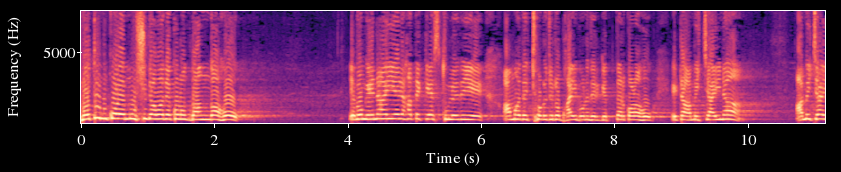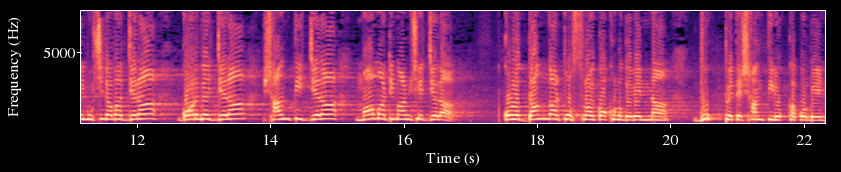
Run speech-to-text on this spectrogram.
নতুন করে মুর্শিদাবাদে কোনো দাঙ্গা হোক এবং এনআইএর হাতে কেস তুলে দিয়ে আমাদের ছোট ছোট ভাই বোনেদের গ্রেপ্তার করা হোক, এটা আমি চাই না। আমি চাই মুর্শিদাবাদ জেলা, গর্বের জেলা, শান্তির জেলা মা মাটি মানুষের জেলা। কোনো দাঙ্গার প্রশ্রয় কখনো দেবেন না। বুক পেতে শান্তি রক্ষা করবেন,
